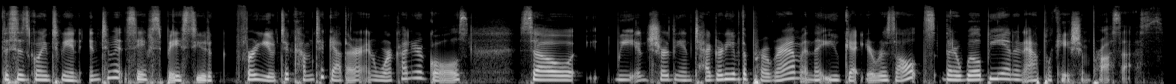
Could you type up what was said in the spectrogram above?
This is going to be an intimate, safe space you to, for you to come together and work on your goals. So, we ensure the integrity of the program and that you get your results. There will be an, an application process.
